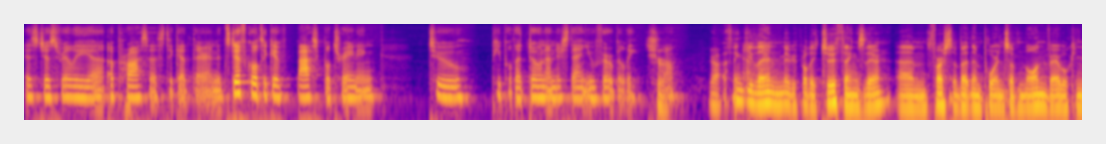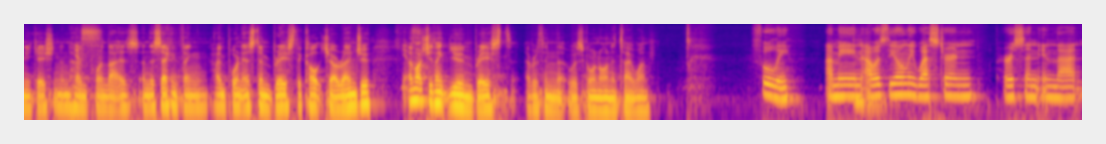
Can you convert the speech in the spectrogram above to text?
It's just really a, a process to get there, and it's difficult to give basketball training to people that don't understand you verbally. Sure. So, Yeah. I think you learned maybe probably two things there. Um, first, about the importance of non-verbal communication and how Yes. important that is, and the second thing, how important it is to embrace the culture around you. yes. How much do you think you embraced everything that was going on in Taiwan? fully. I mean, I was the only Western person in that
